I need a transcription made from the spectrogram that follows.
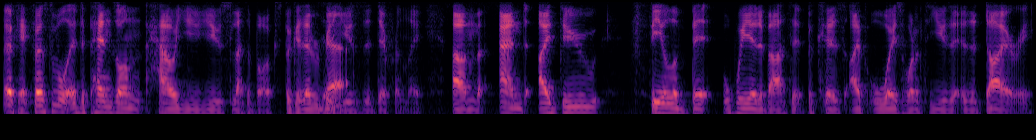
okay. First of all, it depends on how you use Letterboxd because everybody Yeah. uses it differently. Um, and I do feel a bit weird about it because I've always wanted to use it as a diary,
